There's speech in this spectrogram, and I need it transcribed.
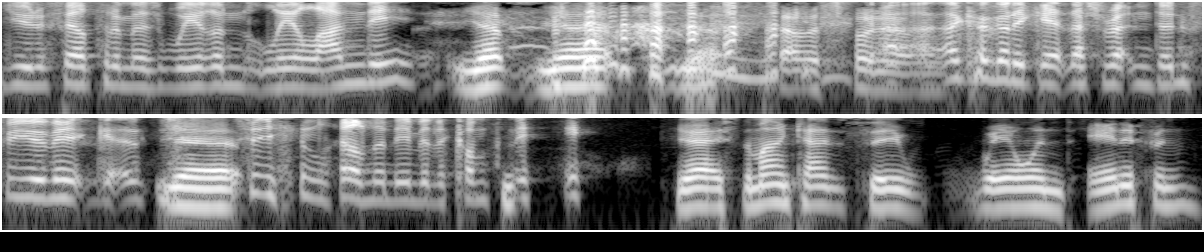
you referred to him as Wayland Leylandi. Yep, yeah, yeah. that was funny. I, I, I'm going to get this written down for you, mate. Yeah. So you can learn the name of the company. yeah, it's the man can't say Wayland anything.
